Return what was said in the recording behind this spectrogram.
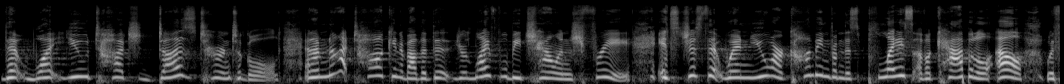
that what you touch does turn to gold. And I'm not talking about that the, your life will be challenge free. It's just that when you are coming from this place of a capital L with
